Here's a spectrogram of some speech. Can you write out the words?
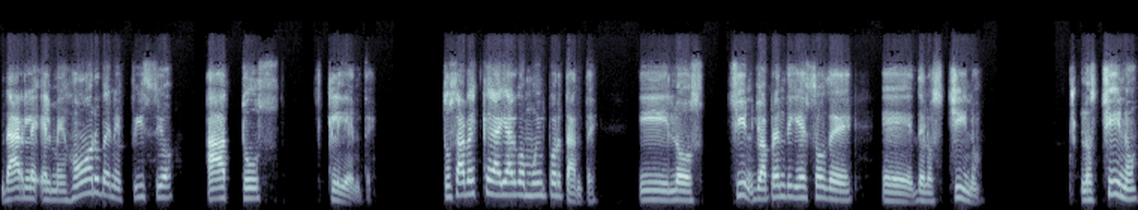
darle el mejor beneficio a tus clientes. Tú sabes que hay algo muy importante y los chinos, yo aprendí eso de, eh, de los chinos. Los chinos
